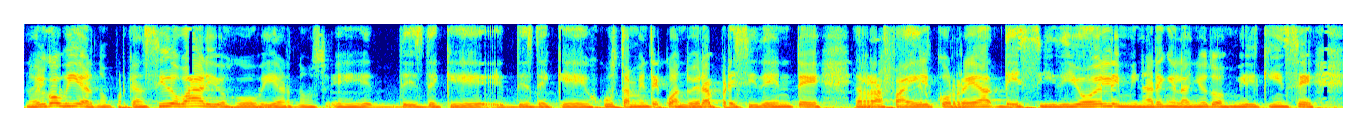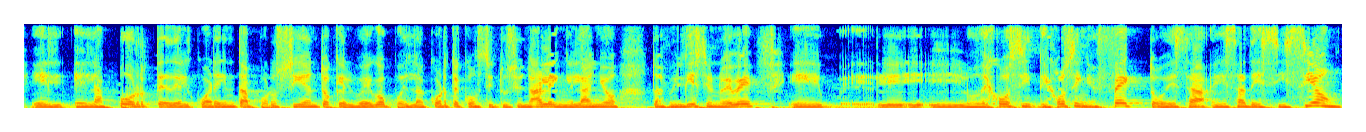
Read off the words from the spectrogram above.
no el gobierno, porque porque han sido varios gobiernos, eh, desde, que, desde que justamente cuando era presidente Rafael Correa decidió eliminar en el año 2015 el, el aporte del 40%, que luego pues la Corte Constitucional en el año 2019 eh, lo dejó, dejó sin efecto esa, esa decisión.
